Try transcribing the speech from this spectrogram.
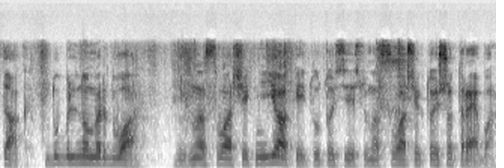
Так, дубль номер два. У нас сварщик ніякий, тут ось є у нас сварщик той, що треба.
